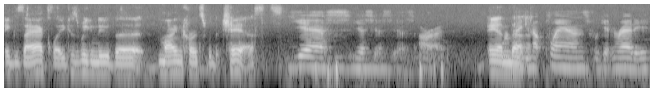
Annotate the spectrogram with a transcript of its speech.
Exactly because we can do the mine carts with the chests Yes, yes, yes, yes. All right. and we're uh, making up plans. We're getting ready.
